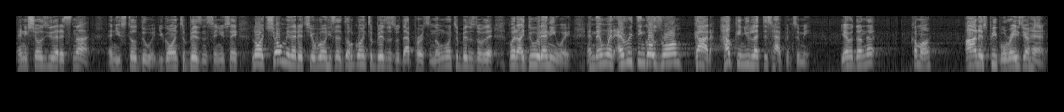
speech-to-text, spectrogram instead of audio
and He shows you that it's not, and you still do it. You go into business and you say, Lord, show me that it's your will. He says, Don't go into business with that person, don't go into business over there, but I do it anyway. And then when everything goes wrong, God, how can you let this happen to me? You ever done that? Come on. Honest people, raise your hand.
